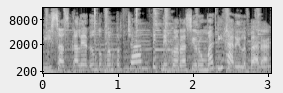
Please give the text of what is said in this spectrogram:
Bisa sekalian untuk mempercantik dekorasi rumah di hari lebaran.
